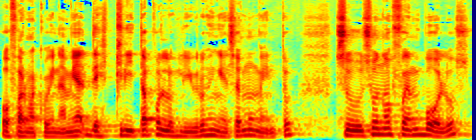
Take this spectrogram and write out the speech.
o farmacodinamia descrita por los libros en ese momento, su uso no fue en bolos,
